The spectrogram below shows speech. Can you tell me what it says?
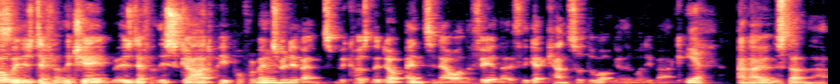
COVID has definitely changed, has definitely scarred people from Mm. entering events because they don't enter now on the fear that if they get cancelled, they won't get their money back. Yeah. And I understand that.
